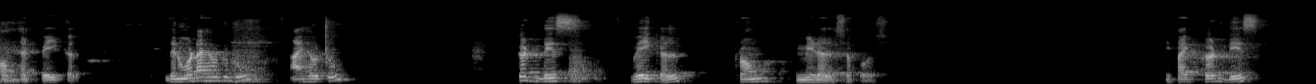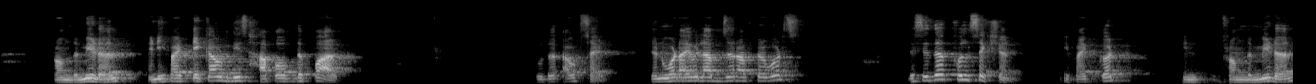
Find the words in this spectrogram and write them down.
of that vehicle, then what I have to do? I have to cut this vehicle from middle, suppose. If I cut this from the middle, and if I take out this half of the part to the outside, then what I will observe afterwards? This is the full section. If I cut in from the middle,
